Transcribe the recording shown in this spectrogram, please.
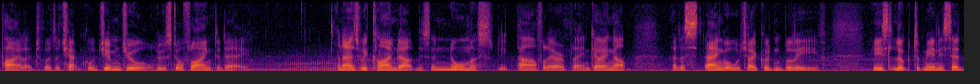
pilot was a chap called Jim Jewell, who's still flying today. And as we climbed out this enormously powerful aeroplane going up at an angle which I couldn't believe, he looked at me and he said,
